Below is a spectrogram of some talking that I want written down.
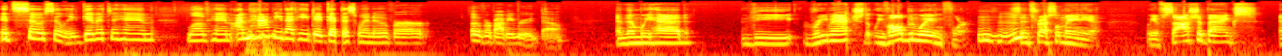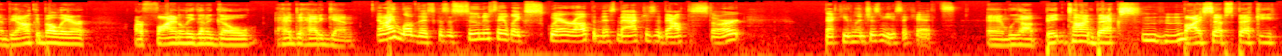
It's so silly. Give it to him. Love him. I'm happy that he did get this win over over Bobby Roode though. and then we had the rematch that we've all been waiting for Mm-hmm. since WrestleMania. We have Sasha Banks and Bianca Belair are finally going to go head to head again. And I love this because as soon as they like square up and this match is about to start, Becky Lynch's music hits. and we got big time Bex, Mm-hmm. biceps Becky,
